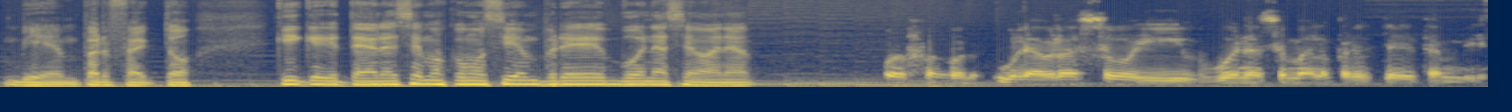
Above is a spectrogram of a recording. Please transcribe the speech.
Bien, perfecto. Quique, te agradecemos como siempre. Buena semana. Por favor, un abrazo y buena semana para ustedes también.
